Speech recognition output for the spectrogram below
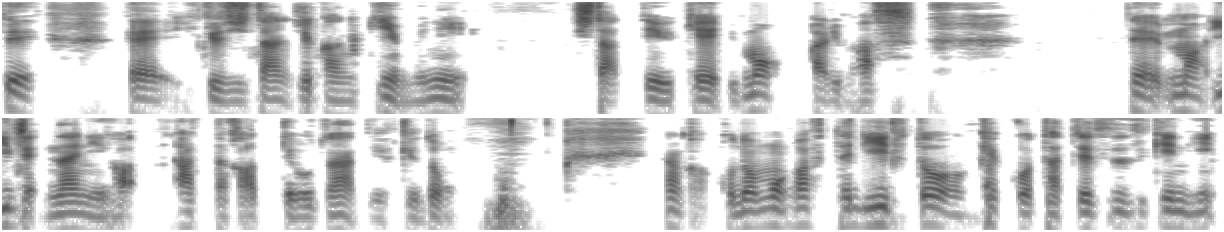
て、えー、育児短時間勤務にしたっていう経緯もあります。で、まあ以前何があったかってことなんですけど、なんか子供が二人いると結構立て続けに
